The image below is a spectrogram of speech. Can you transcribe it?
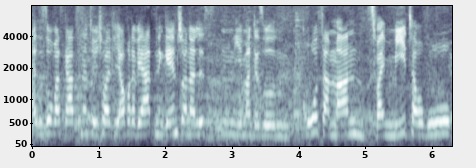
Also sowas gab es natürlich häufig auch. Oder wir hatten einen Game-Journalisten, jemand, der so ein großer Mann, zwei Meter hoch,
